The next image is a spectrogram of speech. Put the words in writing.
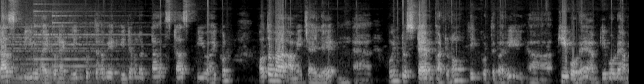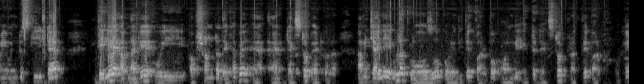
টাস্ক ভিউ আইকনে ক্লিক করতে হবে। এটা হলো টাস্ক টাস্ক ভিউ আইকন অথবা আমি চাইলে উইন্ডোজ ট্যাব বাটনও ক্লিক করতে পারি কিবোর্ডে কিবোর্ডে আমি উইন্ডোজ কি ট্যাব দিলে আপনাকে ওই অপশনটা দেখাবে ডেস্কটপ অ্যাড করার। আমি চাইলে এগুলো ক্লোজও করে দিতে পারব অনলি একটা ডেস্কটপ রাখতে পারব ওকে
